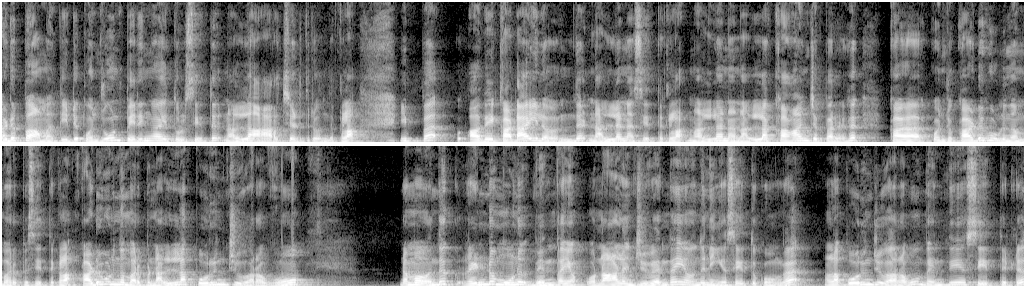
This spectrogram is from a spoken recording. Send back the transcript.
அடுப்பை அமர்த்திட்டு கொஞ்சோண்டு பெருங்காயத்தூள் சேர்த்து நல்லா அரைச்சி எடுத்துகிட்டு வந்துக்கலாம். இப்போ அதே கடாயில் வந்து நல்லெண்ணெய் சேர்த்துக்கலாம். நல்லெண்ணெய் நல்லா காஞ்ச பிறகு க கொஞ்சம் கடுகு உளுந்தம் பருப்பு சேர்த்துக்கலாம். கடுகு உளுந்தம் பருப்பு நல்லா பொரிஞ்சு வரவும் நம்ம வந்து ரெண்டு மூணு வெந்தயம் ஒரு நாலஞ்சு வெந்தயம் வந்து நீங்கள் சேர்த்துக்கோங்க. நல்லா பொரிஞ்சு வரவும் வெந்தயம் சேர்த்துட்டு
